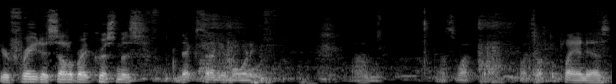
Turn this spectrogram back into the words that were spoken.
you're free to celebrate Christmas next Sunday morning. Um, that's what the, that's what the plan is.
